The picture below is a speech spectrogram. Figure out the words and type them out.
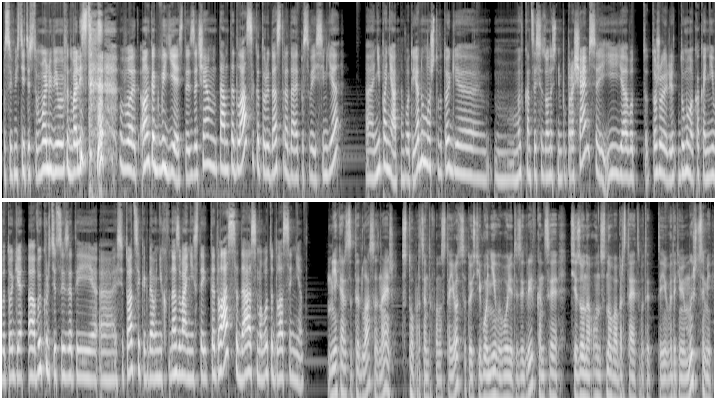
по совместительству мой любимый футболист. вот, он как бы есть. То есть зачем там Тед Ласса, который, да, страдает по своей семье, Э, непонятно. Вот, я думала, что в итоге мы в конце сезона с ним попрощаемся, и я вот тоже думала, как они в итоге э, выкрутятся из этой э, ситуации, когда у них в названии стоит Тед Ласса, да, а самого Тед Ласса нет. Мне кажется, Тед Ласса, знаешь, сто процентов он остается, то есть его не выводят из игры. В конце сезона он снова обрастает вот, этой, вот этими мышцами,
